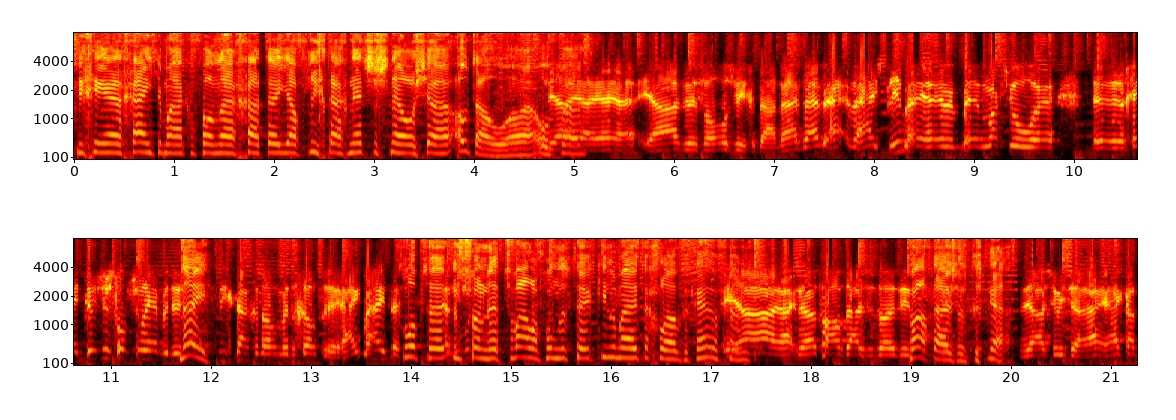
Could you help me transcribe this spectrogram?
Die ging een geintje maken van, uh, gaat uh, jouw vliegtuig net zo snel als je auto? Of, ja, ja, ja, ja, ja, dat is alles weer gedaan. Nou, hij, hij, hij, is prima. Max wil geen tussenstops meer hebben, dus nee. vliegtuig genomen met een grotere rijkwijde. Klopt, iets van 1200 kilometer geloof ik, hè? Of, ja, ja nou, 12.000. 12.000, ja. Ja, zoiets. Hij, hij kan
